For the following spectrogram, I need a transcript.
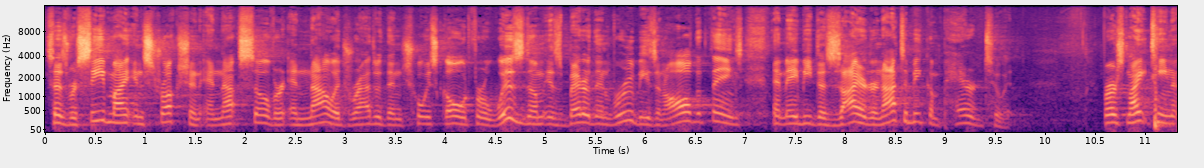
says, Receive my instruction and not silver, and knowledge rather than choice gold, for wisdom is better than rubies, and all the things that may be desired are not to be compared to it. Verse 19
